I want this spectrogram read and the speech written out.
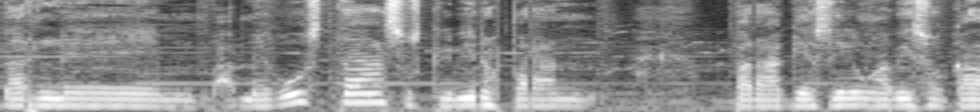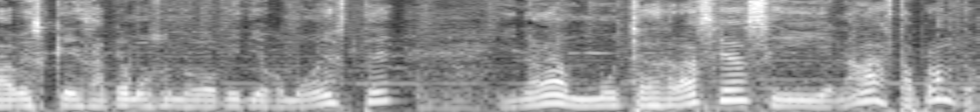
Darle a me gusta, suscribiros para para que os llegue un aviso cada vez que saquemos un nuevo vídeo como este. Y nada, muchas gracias y nada, hasta pronto.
